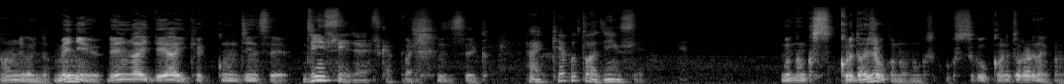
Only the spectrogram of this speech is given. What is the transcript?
何がいいんだ？メニュー、恋愛、出会い、結婚、人生。人生じゃないですか、やっぱり。人生か。はい。競馬とは人生。もうなんかす、これ大丈夫かな？なんかすすぐお金取られないかな？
